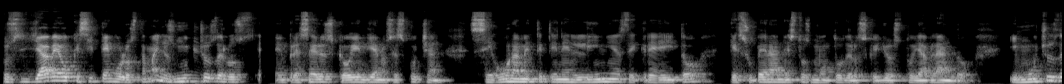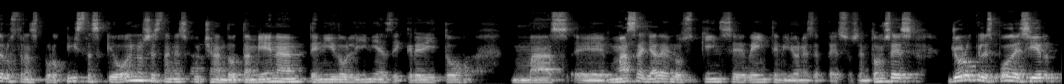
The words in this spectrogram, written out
pues ya veo que sí tengo los tamaños. Muchos de los empresarios que hoy en día nos escuchan seguramente tienen líneas de crédito que superan estos montos de los que yo estoy hablando. Y muchos de los transportistas que hoy nos están escuchando también han tenido líneas de crédito más, eh, más allá de los 15, 20 millones de pesos. Entonces, yo lo que les puedo decir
